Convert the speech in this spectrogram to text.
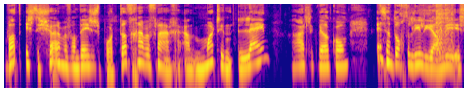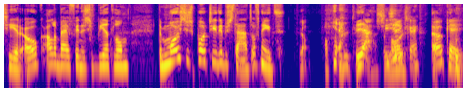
Wat is de charme van deze sport? Dat gaan we vragen aan Martin Lijn. Hartelijk welkom. En zijn dochter Lilian, die is hier ook. Allebei vinden ze biathlon de mooiste sport die er bestaat, of niet? Ja, absoluut. Ja, zeker. Oké.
